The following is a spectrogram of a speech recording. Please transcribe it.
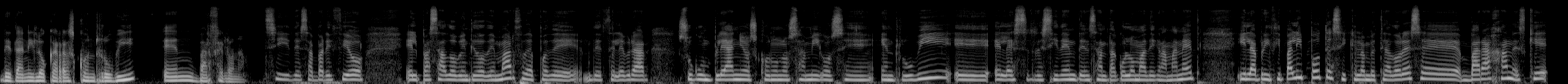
de Danilo Carrasco en Rubí, en Barcelona. Sí, desapareció el pasado 22 de marzo después de, celebrar su cumpleaños con unos amigos en, Rubí. Eh, él es residente en Santa Coloma de Gramanet y la principal hipótesis que los investigadores eh, barajan es que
